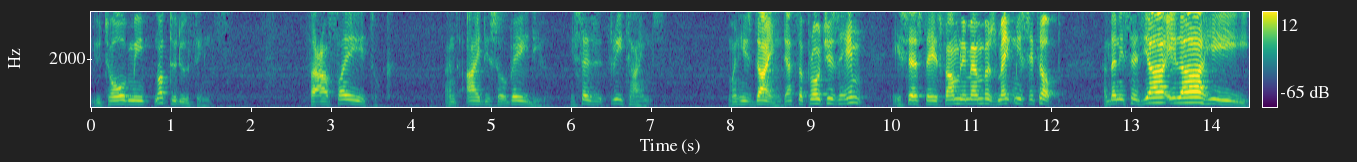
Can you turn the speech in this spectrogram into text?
You told me not to do things. فَعَصَيْتُكَ And I disobeyed you. He says it three times. When he's dying, death approaches him. He says to his family members, Make me sit up. And then he says, Ya Ilahi,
